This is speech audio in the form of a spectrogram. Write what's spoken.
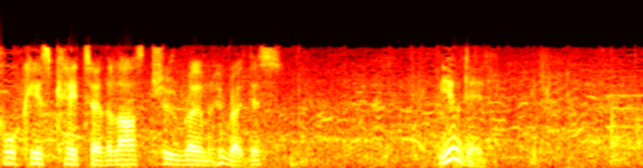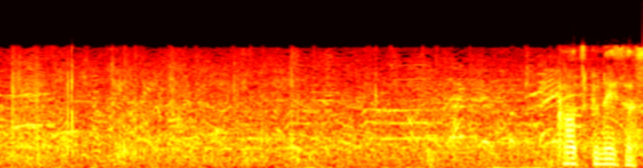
Porcius Cato, the last true Roman. Who wrote this? You did. God's beneath us.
